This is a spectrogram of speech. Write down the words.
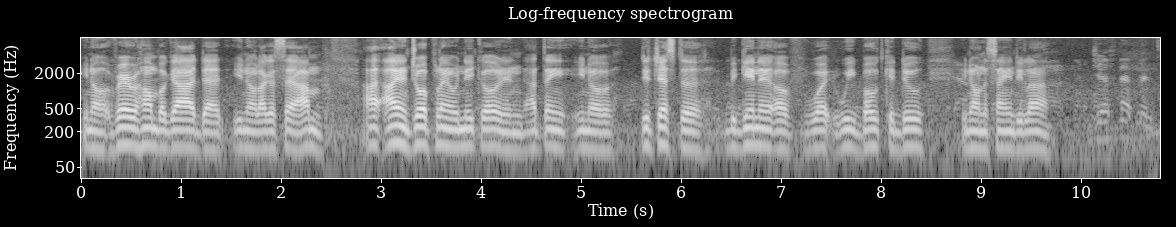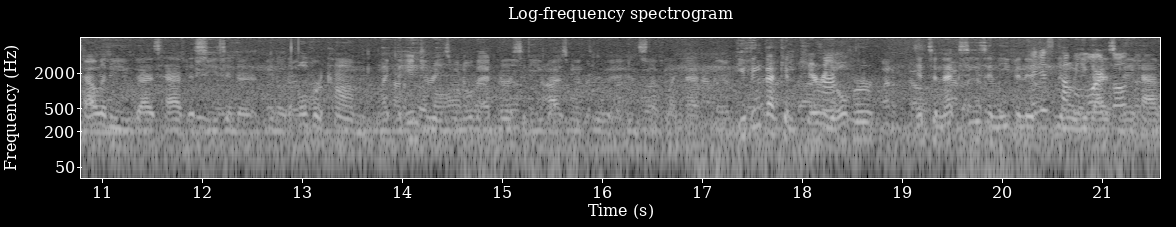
you know, a very humble guy that, you know, like I said, I'm. I, I enjoy playing with Nico, and I think you know it's just the beginning of what we both could do, you know, on the same D line. Jeff, that mentality you guys have this season to you know to overcome like the injuries, we know the adversity you guys went through and stuff like that. Do you think that can carry over into next season, even if you know you guys may have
